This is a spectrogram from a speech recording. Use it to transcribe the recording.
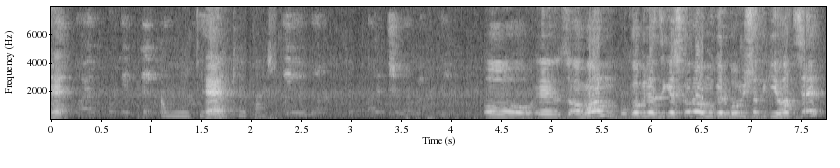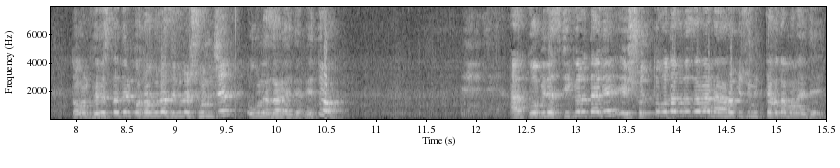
হ্যাঁ, আমি কি হ্যাঁ। পরীক্ষায় পাস। ও যখন কবিরাজ জিজ্ঞেস করো অমুকের ভবিষ্যতে কি হচ্ছে তখন ফেরেস্তাদের কথাগুলো যেগুলো শুনছেন ওগুলো জানাই দেন এই তো। আর কবিরাজ কি করে তাইলে এই সত্য কথাগুলো জানায় না আরও কিছু মিথ্যা কথা বানাই দেয়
